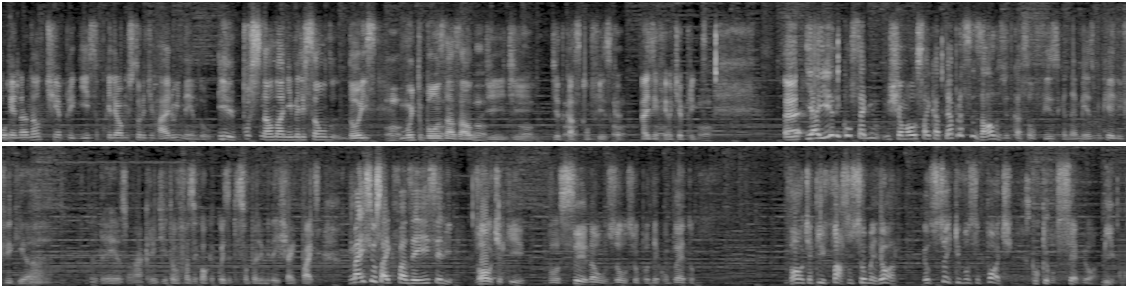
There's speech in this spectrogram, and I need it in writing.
o Renan não tinha preguiça porque ele é uma mistura de Hyrule e Nendo. E, por sinal, no anime eles são dois Oh, muito bons nas aulas oh, de, de, oh, de educação física. oh, Mas enfim, oh, eu tinha preguiça. É, e aí ele consegue chamar o Saika até pra essas aulas de educação física, né? Mesmo que ele fique, ah, meu Deus, eu não acredito, eu vou fazer qualquer coisa aqui só pra ele me deixar em paz. Mas se o Saika fazer isso, ele, volte aqui, você não usou o seu poder completo. Volte aqui e faça o seu melhor. Eu sei que você pode, porque você é meu amigo.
